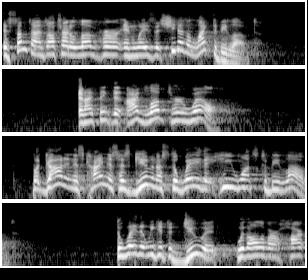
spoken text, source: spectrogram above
is sometimes I'll try to love her in ways that she doesn't like to be loved. And I think that I've loved her well. But God, in His kindness, has given us the way that He wants to be loved. The way that we get to do it with all of our heart,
